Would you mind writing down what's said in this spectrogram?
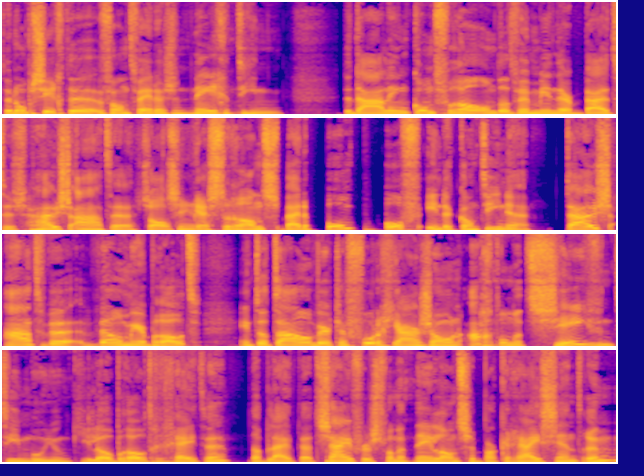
ten opzichte van 2019. De daling komt vooral omdat we minder buitenshuis aten, zoals in restaurants, bij de pomp of in de kantine. Thuis aten we wel meer brood. In totaal werd er vorig jaar zo'n 817 miljoen kilo brood gegeten. Dat blijkt uit cijfers van het Nederlandse Bakkerijcentrum.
